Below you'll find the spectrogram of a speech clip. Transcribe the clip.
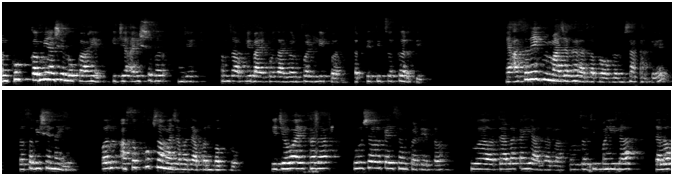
पण खूप कमी असे लोक आहेत की जे आयुष्यभर म्हणजे समजा आपली बायको जागेवर पडली पण तर ती तिचं करते हे असं नाही की मी माझ्या घरातला प्रॉब्लेम सांगते तसा विषय नाहीये. पण असं खूप समाजामध्ये आपण बघतो की जेव्हा एखादा पुरुषावर काही संकट येतं किंवा त्याला काही आजार लागतो तर ती महिला त्याला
